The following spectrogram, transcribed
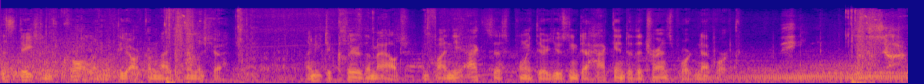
The station's crawling with the Arkham Knights militia. I need to clear them out and find the access point they're using to hack into the transport network. Me. Shock.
